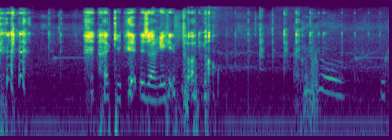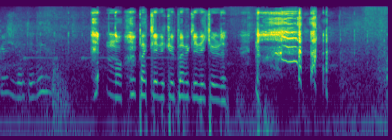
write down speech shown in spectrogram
ok, j'arrive. Oh non. Ok, je viens t'aider. Non, pas avec les véhicules, pas avec les véhicules.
